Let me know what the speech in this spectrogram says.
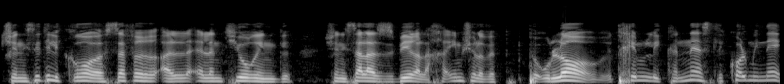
כשניסיתי לקרוא ספר על אלן טיורינג שניסה להסביר על החיים שלו ופועלו, התחילו להיכנס לכל מיני,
